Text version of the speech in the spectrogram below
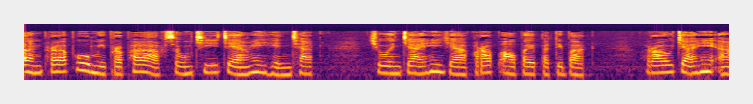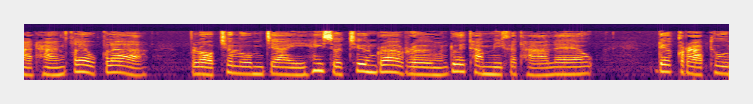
อันพระผู้มีพระภาคทรงชี้แจงให้เห็นชัด ชวนใจให้อยากรับเอาไปปฏิบัติ เราใจให้อาถานแกล้วกล้า ปลอบฉโลมใจให้สดชื่นร่าเริงด้วยธรรมมีคาถาแล้วได้กราบทูล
